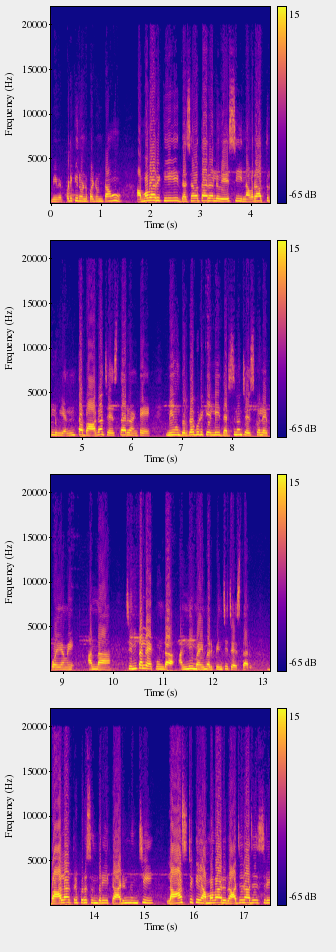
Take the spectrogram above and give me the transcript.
మేము ఎప్పటికీ రుణపడి ఉంటాము. అమ్మవారికి దశావతారాలు వేసి నవరాత్రులు ఎంత బాగా చేస్తారు అంటే మేము దుర్గ గుడికి వెళ్ళి దర్శనం చేసుకోలేకపోయామే అన్న చింత లేకుండా అన్నీ మైమరిపించి చేస్తారు. బాలా త్రిపుర సుందరి కాడి నుంచి లాస్ట్కి అమ్మవారు రాజరాజేశ్వరి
